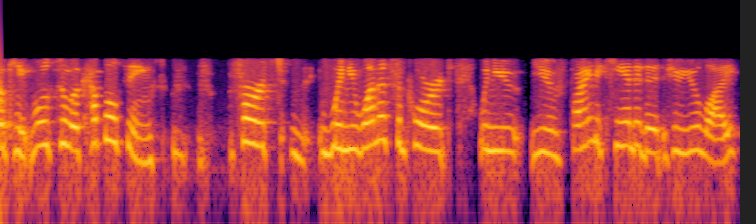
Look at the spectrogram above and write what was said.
Okay, well, so a couple things. First, when you want to support, when you you find a candidate who you like,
